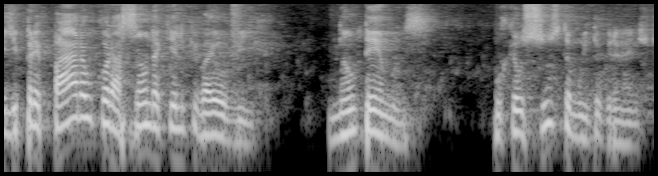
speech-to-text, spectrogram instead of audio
ele prepara o coração daquele que vai ouvir. Não temas, porque o susto é muito grande.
